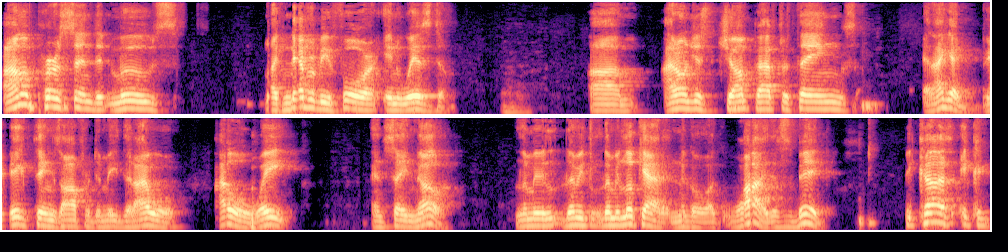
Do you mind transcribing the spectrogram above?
I'm a person that moves like never before in wisdom. Um, I don't just jump after things, and I get big things offered to me that I will I will wait and say no. Let me let me let me look at it and go like, why this is big? Because it could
